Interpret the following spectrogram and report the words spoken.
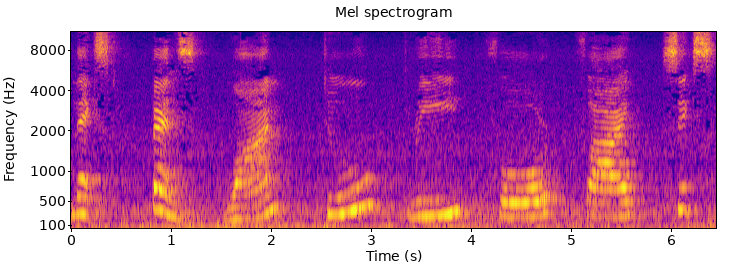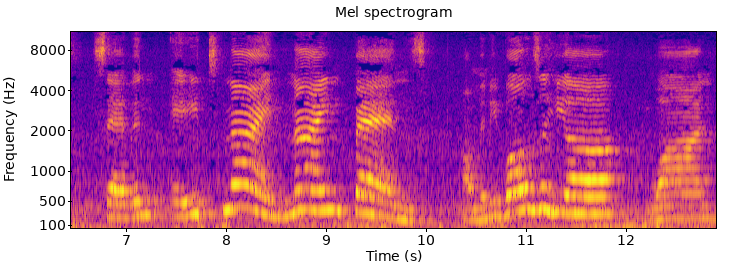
Next, pens. One, two, three, four, five, six, seven, eight, nine. Nine pens. How many balls are here? One,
